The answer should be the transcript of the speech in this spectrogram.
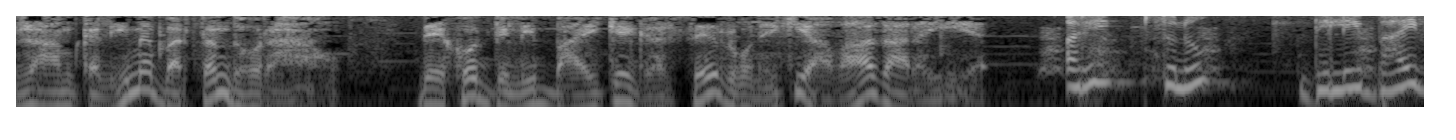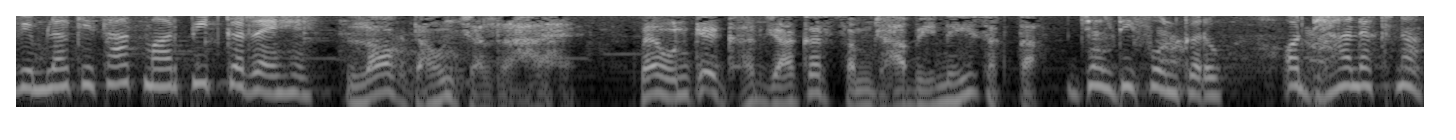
रामकली में बर्तन धो रहा हूँ। देखो दिलीप भाई के घर से रोने की आवाज़ आ रही है। अरे सुनो दिलीप भाई विमला के साथ मारपीट कर रहे हैं। लॉकडाउन चल रहा है। मैं उनके घर जाकर समझा भी नहीं सकता। जल्दी फ़ोन करो और ध्यान रखना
